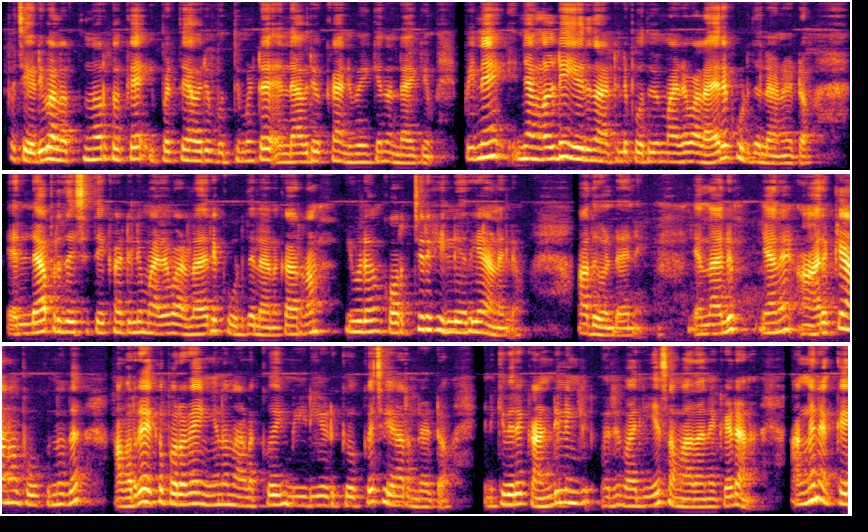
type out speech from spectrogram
അപ്പോൾ ചെടി വളർത്തുന്നവർക്കൊക്കെ ഇപ്പോഴത്തെ ആ ഒരു ബുദ്ധിമുട്ട് എല്ലാവരും ഒക്കെ അനുഭവിക്കുന്നുണ്ടായിരിക്കും. പിന്നെ ഞങ്ങളുടെ ഈ ഒരു നാട്ടിൽ പൊതുവെ മഴ വളരെ കൂടുതലാണ് കേട്ടോ. എല്ലാ പ്രദേശത്തെക്കാട്ടിലും മഴ വളരെ കൂടുതലാണ്. കാരണം ഇവിടെ കുറച്ചൊരു ഹില്ലേറിയ ആണല്ലോ. അതുകൊണ്ട് തന്നെ. എന്നാലും ഞാൻ ആരൊക്കെയാണോ പോക്കുന്നത് അവരുടെയൊക്കെ പുറകെ ഇങ്ങനെ നടക്കുകയും വീഡിയോ എടുക്കുകയൊക്കെ ചെയ്യാറുണ്ട് കേട്ടോ. എനിക്കിവരെ കണ്ടില്ലെങ്കിൽ ഒരു വലിയ സമാധാനക്കേടാണ്. അങ്ങനെയൊക്കെ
